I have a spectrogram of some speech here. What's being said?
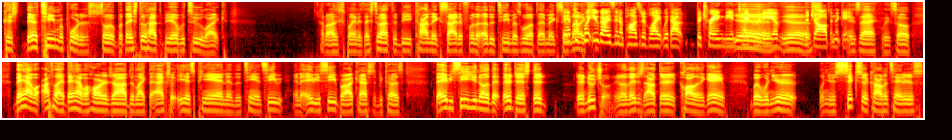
because they're team reporters. So, but they still have to be able to like. How do I explain it? They still have to be kind of excited for the other team as well, if that makes They sense. have to put ex- you guys in a positive light without betraying the integrity Yeah, of the job and the game. Exactly. So they have. A, I feel like they have a harder job than like the actual ESPN and the TNT and the ABC broadcasters because the ABC, you know, that they're just they're they're neutral. You know, they're just out there calling the game. But when you're when you're Sixer commentators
